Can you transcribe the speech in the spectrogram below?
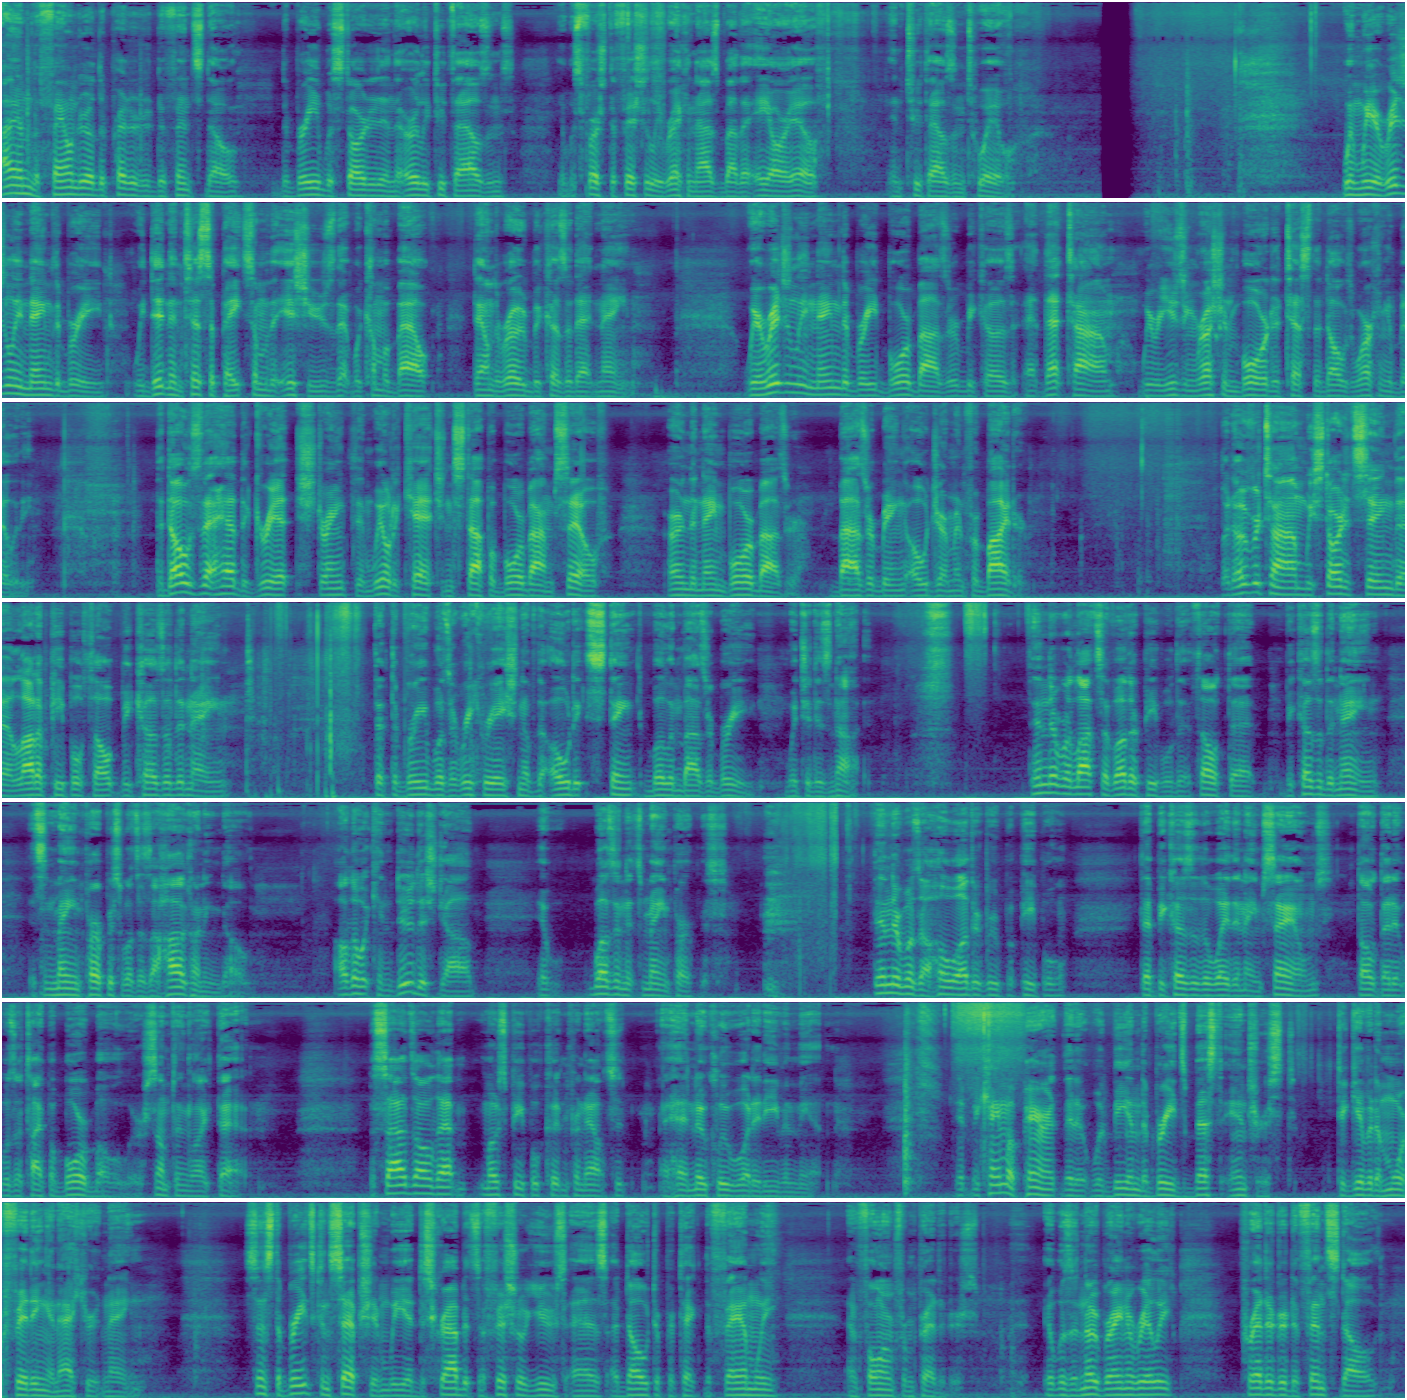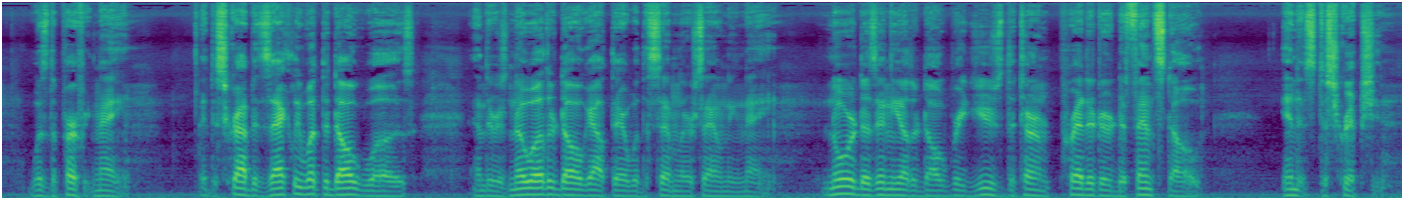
I am the founder of the Predator Defense Dog. The breed was started in the early 2000s. It was first officially recognized by the ARF in 2012. When we originally named the breed, we didn't anticipate some of the issues that would come about down the road because of that name. We originally named the breed Boar Beisser because at that time we were using Russian Boar to test the dog's working ability. The dogs that had the grit, strength, and will to catch and stop a boar by himself earned the name Boar Beisser, Beisser being Old German for biter. But over time, we started seeing that a lot of people thought because of the name that the breed was a recreation of the old extinct Bull breed, which it is not. Then there were lots of other people that thought that because of the name, its main purpose was as a hog hunting dog. Although it can do this job, it wasn't its main purpose. then there was a whole other group of people that because of the way the name sounds, thought that it was a type of Boerboel or something like that. Besides all that, most people couldn't pronounce it and had no clue what it even meant. It became apparent that it would be in the breed's best interest to give it a more fitting and accurate name. Since the breed's conception, we had described its official use as a dog to protect the family and farm from predators. It was a no brainer, really. Predator Defense Dog was the perfect name. It described exactly what the dog was, and there is no other dog out there with a similar sounding name. Nor does any other dog breed use the term predator defense dog in its description.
